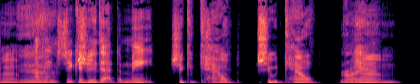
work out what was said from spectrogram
Um, Yeah, I think she could she- do that to me. She could count. She would count. right. Yeah. Um,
